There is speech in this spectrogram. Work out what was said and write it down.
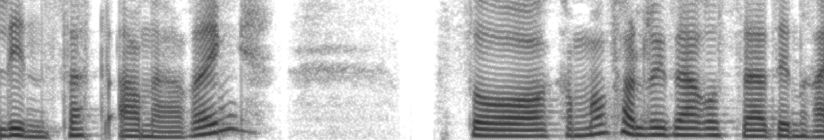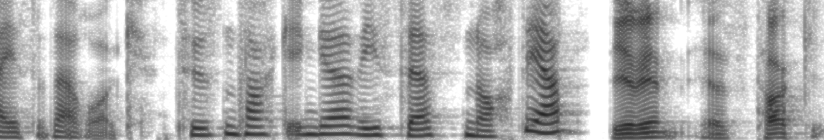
Linseth ernæring. Så kan man følge deg der og se din reise der òg. Tusen takk, Inge. Vi ses snart igjen. Det gjør vi. Yes, takk.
